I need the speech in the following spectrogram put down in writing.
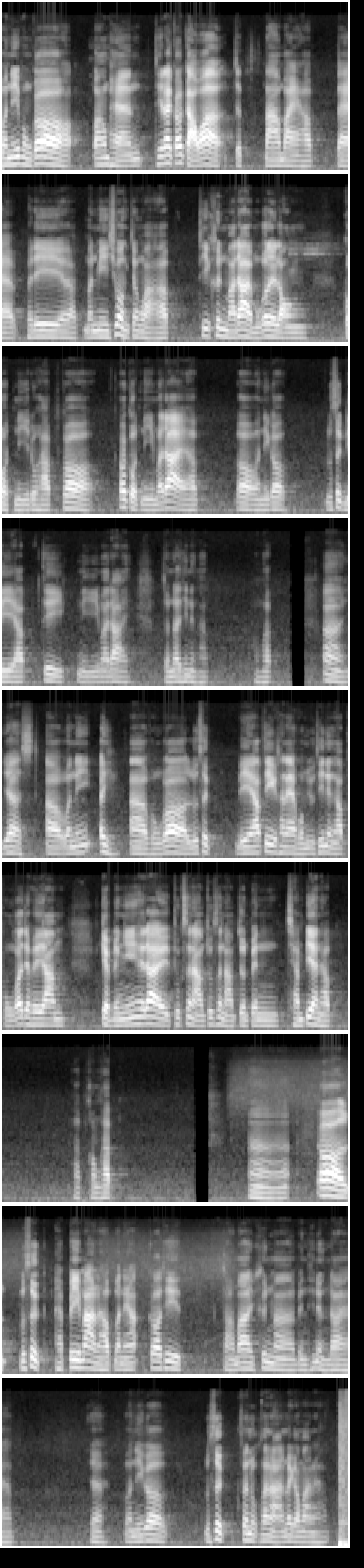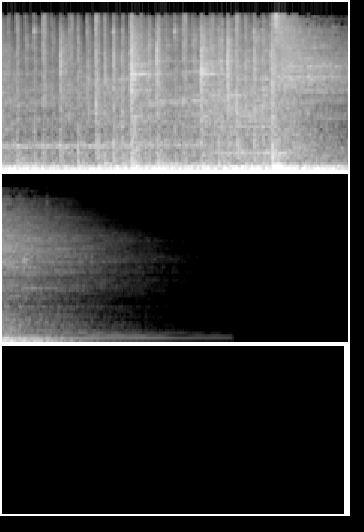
วันนี้ผมก็วางแผนที่แรกก็กล่าวว่าจะตามไปครับ แต่พอดีแบบมันมีช่วงจังหวะครับที่ขึ้นมาได้ ผมก็เลยลองกดหนีดูครับ ก็ก็กดหนีมาได้ครับ ก็วันนี้ก็รู้สึกดีครับที่หนีมาได้ จนได้ที่หนึ่งครับผมครับอ่า yes อ่าวันนี้เอ้ยอ่าผมก็รู้สึกดีครับที่คะแนนผมอยู่ที่หนึ่งครับ ผมก็จะพยายามเก็บอย่างนี้ให้ได้ทุกสนามทุกสนามจนเป็นแชมเปี้ยนครับ ครับขอบคุณครับ อ่าก็รู้สึกแฮปปี้มากนะครับวันนี้ก็ที่สามารถขึ้นมาเป็นที่หนึ่งได้ครับ yeah, วันนี้ก็รู้สึกสนุกสนานไปกับมันนะครับ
